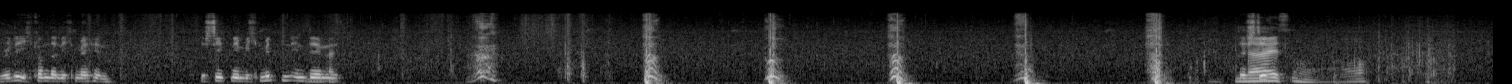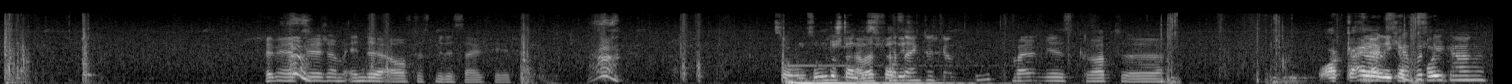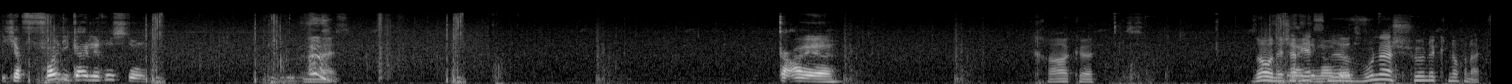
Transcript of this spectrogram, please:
Really? Ich komme da nicht mehr hin. Der steht nämlich mitten in dem... Der nice. Oh. Fällt mir natürlich am Ende auf, dass mir das Seil fehlt. So, unser Unterstand Aber ist es passt fertig. eigentlich ganz gut, weil mir ist gerade äh, Boah, geil, Alter, ich hab voll, gegangen. ich hab voll die geile Rüstung. Nice. Geil. Krake. So, und ich Ja, habe jetzt genau eine das. wunderschöne Knochenaxt.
